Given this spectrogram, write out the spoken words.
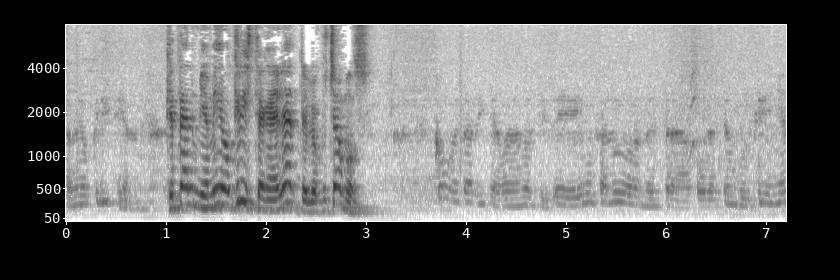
a amigo Cristian. ¿Qué tal, mi amigo Cristian? Adelante, lo escuchamos. ¿Cómo estás, Richard? Buenas noches. Eh, un saludo a nuestra población burqueña,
